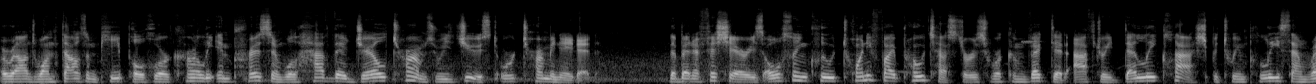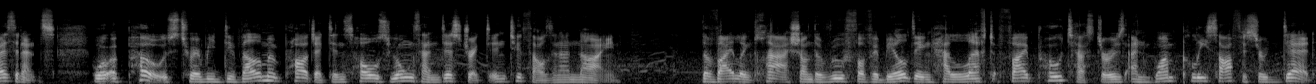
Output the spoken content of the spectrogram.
Around 1,000 people who are currently in prison will have their jail terms reduced or terminated. The beneficiaries also include 25 protesters who were convicted after a deadly clash between police and residents who were opposed to a redevelopment project in Seoul's Yongsan district in 2009. The violent clash on the roof of a building had left five protesters and one police officer dead,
